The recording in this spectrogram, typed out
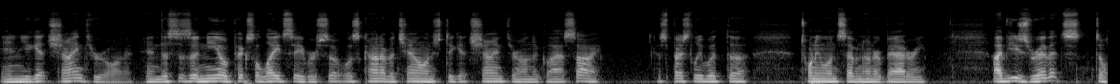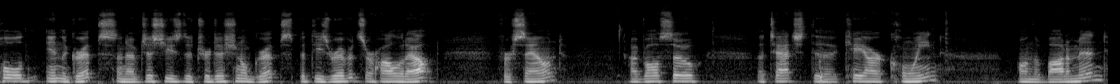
and you get shine through on it. And this is a NeoPixel lightsaber, so it was kind of a challenge to get shine through on the glass eye, especially with the 21700 battery. I've used rivets to hold in the grips and I've just used the traditional grips but these rivets are hollowed out for sound. I've also attached the KR coin on the bottom end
